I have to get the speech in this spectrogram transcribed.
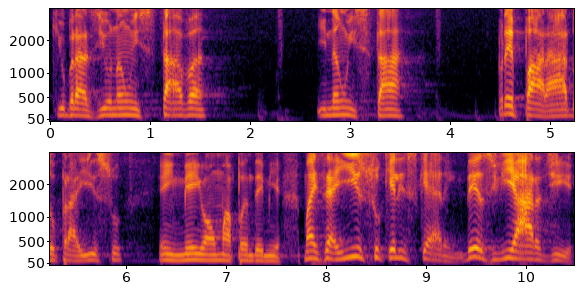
que o Brasil não estava e não está preparado para isso em meio a uma pandemia. Mas é isso que eles querem: desviar de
